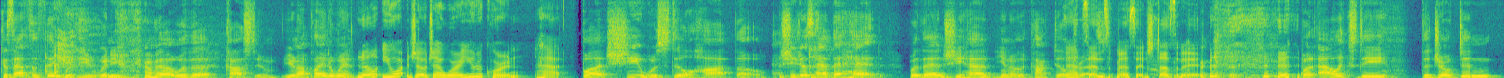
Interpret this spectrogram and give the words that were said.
Because that's the thing with you when you come out with a costume, you're not playing to win. No, you are. JoJo wore a unicorn hat. But she was still hot, though. She just had the head, but then she had, you know, the cocktail That dress. sends a message, doesn't it? But Alex D, the joke didn't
